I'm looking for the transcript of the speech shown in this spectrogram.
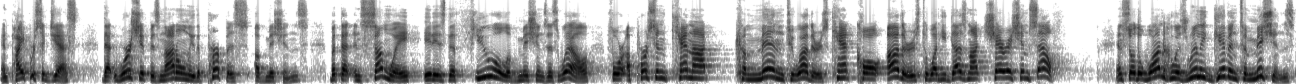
And Piper suggests that worship is not only the purpose of missions, but that in some way it is the fuel of missions as well. For a person cannot commend to others, can't call others to what he does not cherish himself. And so the one who is really given to missions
